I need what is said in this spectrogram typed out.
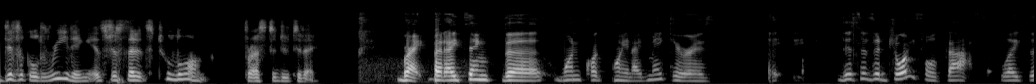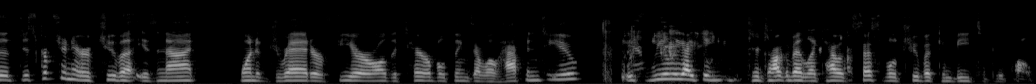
difficult reading. It's just that it's too long for us to do today. Right. But I think the one quick point I'd make here is eh, this is a joyful daf. Like the description here of tshuva is not one of dread or fear or all the terrible things that will happen to you. It's really, I think, to talk about like how accessible tshuva can be to people.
